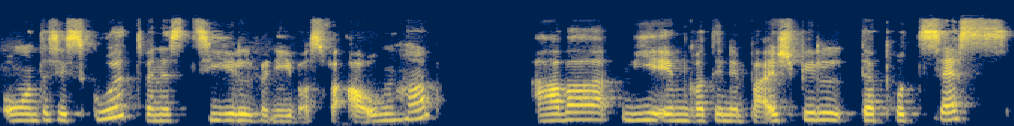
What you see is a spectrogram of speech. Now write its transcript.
Und das ist gut, wenn das Ziel, wenn ich was vor Augen habe. Aber wie eben gerade in dem Beispiel, der Prozess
